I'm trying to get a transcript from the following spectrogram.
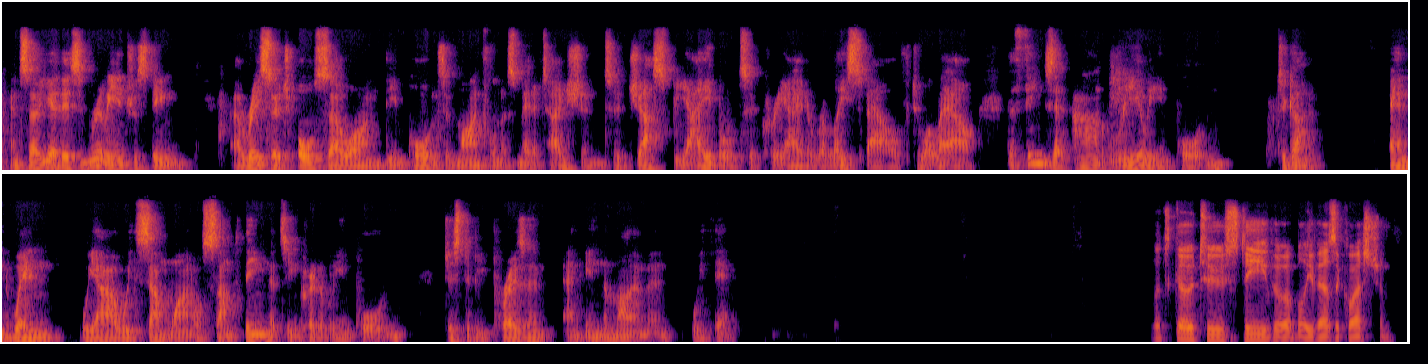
And so, yeah, there's some really interesting uh, research also on the importance of mindfulness meditation to just be able to create a release valve to allow the things that aren't really important to go. And when we are with someone or something that's incredibly important, just to be present and in the moment with them. Let's go to Steve, who I believe has a question.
